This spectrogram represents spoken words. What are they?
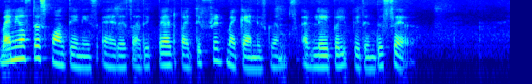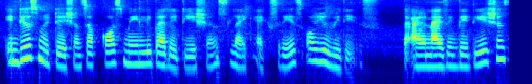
Many of the spontaneous errors are repaired by different mechanisms available within the cell. Induced mutations are caused mainly by radiations like X rays or UV rays. The ionizing radiations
